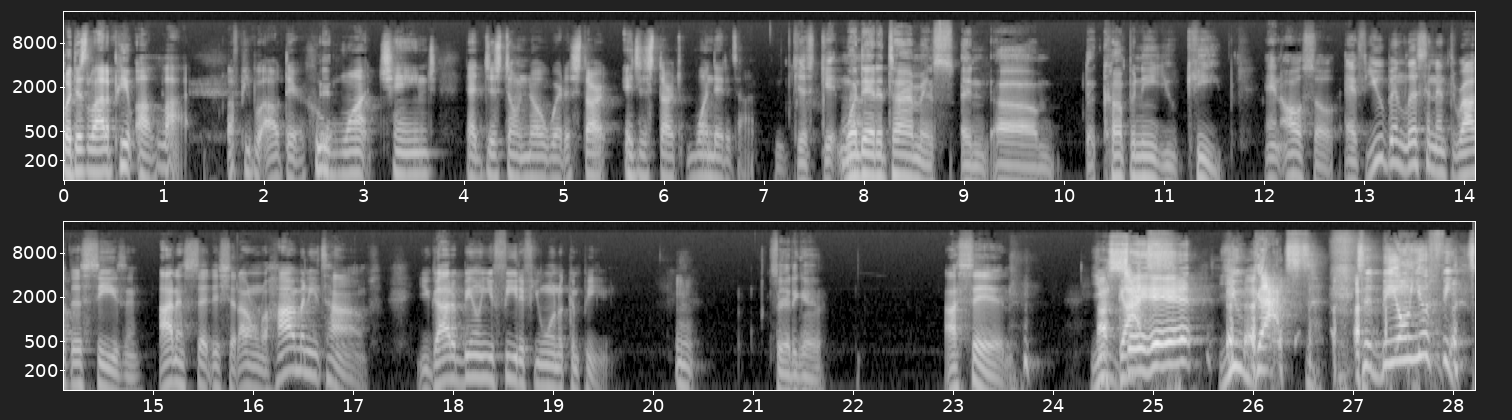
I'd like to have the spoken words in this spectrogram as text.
But there's a lot of people, a lot of people out there who Yeah. want change that just don't know where to start. It just starts one day at a time. Just getting One up. day at a time, and and um, the company you keep. And also, if you've been listening throughout this season, I done said this shit. I don't know how many times. You gotta be on your feet if you want to compete. Say it again. I said, you I got, said, you got to be on your feet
